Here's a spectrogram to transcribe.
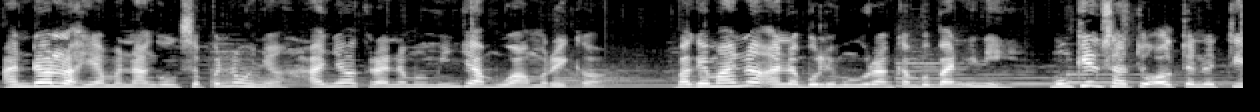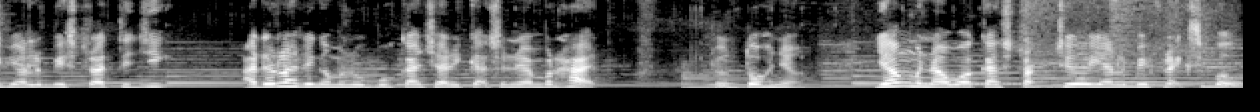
anda lah yang menanggung sepenuhnya hanya kerana meminjam wang mereka. Bagaimana anda boleh mengurangkan beban ini? Mungkin satu alternatif yang lebih strategik adalah dengan menubuhkan syarikat sendirian berhad. Contohnya, yang menawarkan struktur yang lebih fleksibel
